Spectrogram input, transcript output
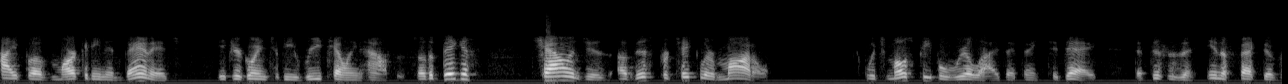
type of marketing advantage if you're going to be retailing houses. So the biggest challenges of this particular model, which most people realize, I think, today, that this is an ineffective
